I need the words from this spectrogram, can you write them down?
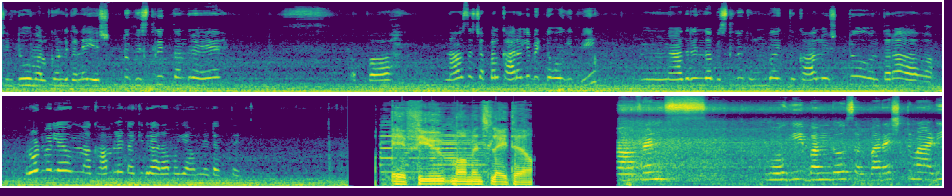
ಚಿಂಟು ಮಲ್ಕೊಂಡಿದ್ದಾನೆ. ಎಷ್ಟು ಬಿಸಿಲಿತ್ತಂದ್ರೆ ಅಪ್ಪ, ನಾವು ಸಹ ಚಪ್ಪಲ್ ಕಾರಲ್ಲಿ ಬಿಟ್ಟು ಹೋಗಿದ್ವಿ. ಆದ್ದರಿಂದ ಬಿಸಿಲು ತುಂಬ ಇತ್ತು. ಕಾಲು ಎಷ್ಟು ಒಂಥರ ರೋಡ್ ಮೇಲೆ ಒಂದು ನಾಲ್ಕು ಆಮ್ಲೆಟ್ ಹಾಕಿದ್ರೆ ಆರಾಮಾಗಿ ಆಮ್ಲೆಟ್ ಆಗ್ತಾ ಇತ್ತು. A few moments. ಫ್ರೆಂಡ್ಸ್ ಹೋಗಿ ಬಂದು ಸ್ವಲ್ಪ ರೆಸ್ಟ್ ಮಾಡಿ,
